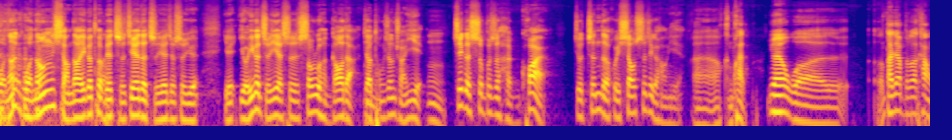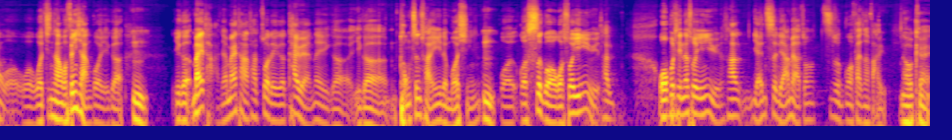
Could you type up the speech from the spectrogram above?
我能我能想到一个特别直接的职业，就是有有有一个职业是收入很高的，叫同声传译。嗯，这个是不是很快就真的会消失这个行业？呃，很快的，因为我呃大家不知道看我，我我经常我分享过一个，嗯，一个 Meta 叫 Meta，它做了一个开源的一个一个同声传译的模型，嗯，我我试过，我说英语，它我不停的说英语，它延迟两秒钟自动给我翻成法语，OK，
